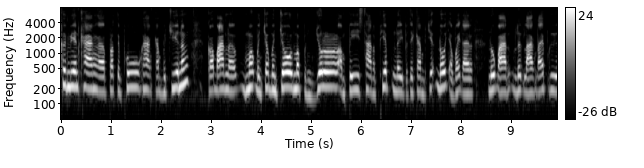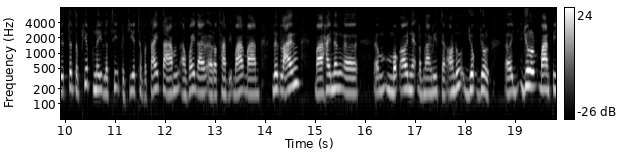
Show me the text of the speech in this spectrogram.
ឃើញមានខាងប្រតិភូខាងកម្ពុជាហ្នឹងក៏បានមកបញ្ចុះបញ្ចូលមកបញ្យលអំពីស្ថានភាពនៃប្រទេសកម្ពុជាដូចអ្វីដែលលោកបានលើកឡើងដែរគឺទស្សនវិជ្ជានៃលទ្ធិប្រជាធិបតេយ្យតាមអ្វីដែលរដ្ឋាភិបាលបានលើកឡើងបាទហើយនឹងមកឲ្យអ្នកតំណាងរាស្ត្រទាំងអស់នោះយោគយល់យល់បានពី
